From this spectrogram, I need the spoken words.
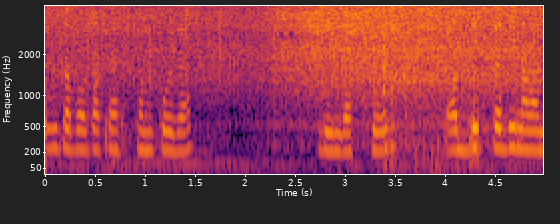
উল্টা পাল্টা কাজ কাম কইরা দিনটা শেষ অর্ধেকটা দিন আমার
